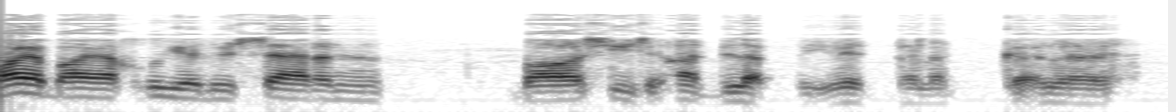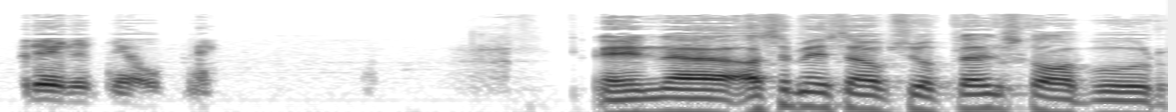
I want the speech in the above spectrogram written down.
baie baie goeie lucerne basies adlip, jy weet, hulle hulle tree dit nie op nie. En uh as jy mens nou op so 'n klein skaal boer,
